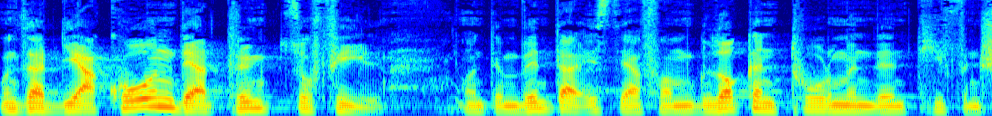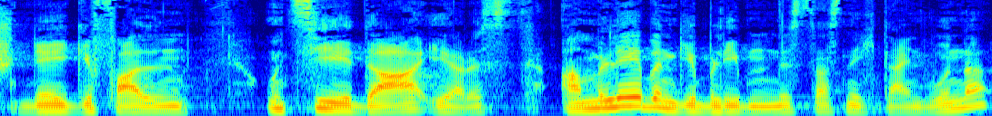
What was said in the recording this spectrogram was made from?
unser Diakon, der trinkt zu viel. Und im Winter ist er vom Glockenturm in den tiefen Schnee gefallen und siehe da, er ist am Leben geblieben. Ist das nicht ein Wunder?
